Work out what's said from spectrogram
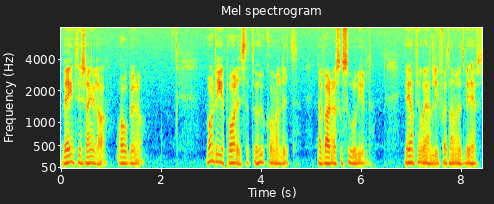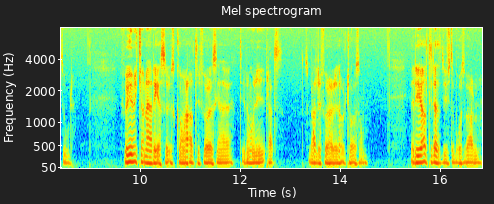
Vägen till Shangri-La av Bruno. Var ligger paradiset och hur kommer man dit när världen är så stor och vild? Jag är egentligen oändlig för att använda ett vederhäftigt ord. För hur mycket man än reser så kommer man alltid förr eller senare till någon ny plats som jag aldrig förr hade hört talas om. Ja, det är ju alltid lätt att vifta bort världen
